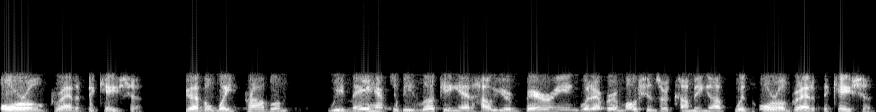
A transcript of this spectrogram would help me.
oral gratification. You have a weight problem, we may have to be looking at how you're burying whatever emotions are coming up with oral gratification.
